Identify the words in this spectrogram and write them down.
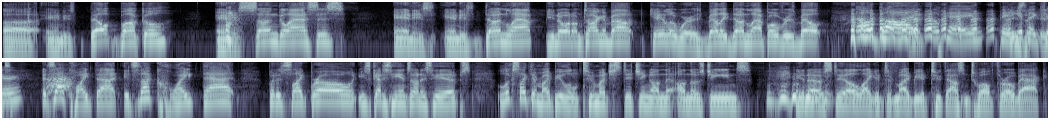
uh, and his belt buckle and his sunglasses and his and his Dunlap. You know what I'm talking about, Kayla? Where his belly Dunlap over his belt. oh God. Okay. Painting a picture. It's, it's not quite that. It's not quite that, but it's like, bro, he's got his hands on his hips. Looks like there might be a little too much stitching on the on those jeans. You know, still like it might be a 2012 throwback.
